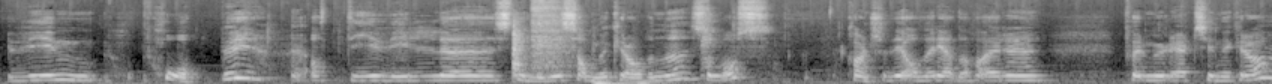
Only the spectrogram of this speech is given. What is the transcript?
Vi håper at de vil uh, stille de samme kravene som oss. Kanskje de allerede har formulert sine krav.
